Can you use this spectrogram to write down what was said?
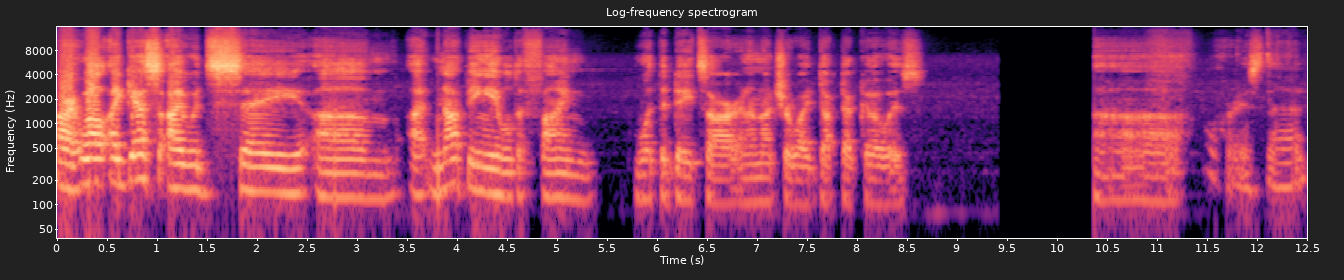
right. Well, I guess I would say um, uh, not being able to find what the dates are, and I'm not sure why DuckDuckGo is. Uh, where is that?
